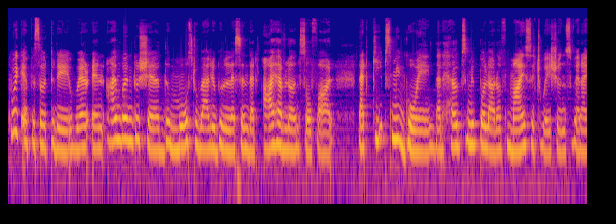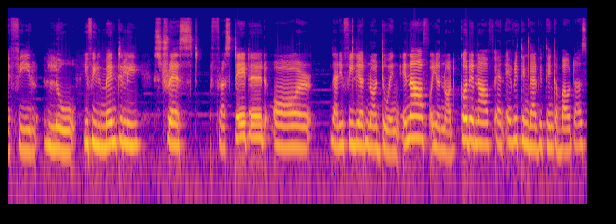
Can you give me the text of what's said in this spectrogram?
quick episode today wherein I'm going to share the most valuable lesson that I have learned so far that keeps me going, that helps me pull out of my situations when I feel low. You feel mentally stressed, frustrated, or that you feel you're not doing enough or you're not good enough and everything that we think about us.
